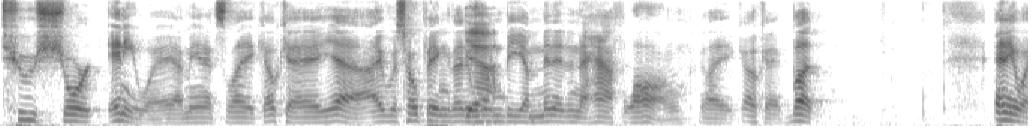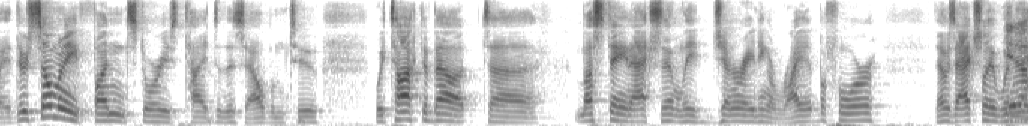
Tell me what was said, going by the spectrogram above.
too short anyway. I mean, it's like, okay, yeah, I was hoping that yeah. it wouldn't be a minute and a half long. Like, okay, but anyway, there's so many fun stories tied to this album too. We talked about uh, Mustaine accidentally generating a riot before. That was actually when yeah.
